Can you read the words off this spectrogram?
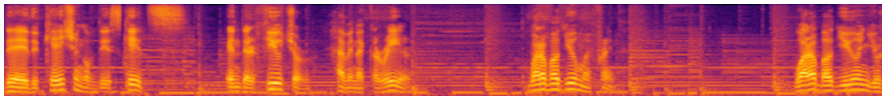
the education of these kids and their future having a career. What about you, my friend? What about you and your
